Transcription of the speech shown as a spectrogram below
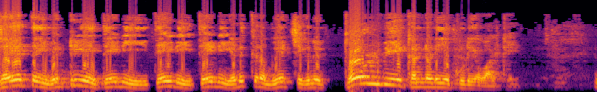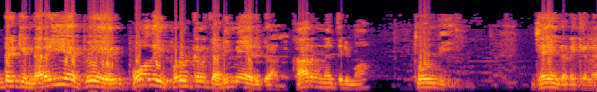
ஜெயத்தை வெற்றியை தேடி தேடி தேடி எடுக்கிற முயற்சிகளில் தோல்வியை கண்டறியக்கூடிய வாழ்க்கை. இன்றைக்கு நிறைய பேர் போதை பொருட்களுக்கு அடிமையா இருக்கிறாங்க. காரணம் என்ன தெரியுமா? தோல்வி. ஜெயம் கிடைக்கல.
